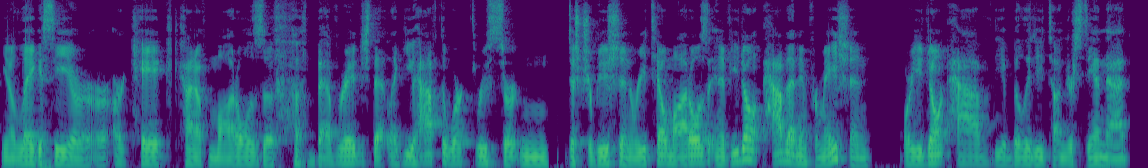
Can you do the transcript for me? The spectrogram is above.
you know legacy or, or archaic kind of models of, of, beverage that like you have to work through certain distribution retail models and if you don't have that information or you don't have the ability to understand that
